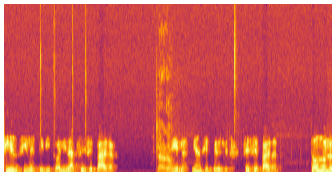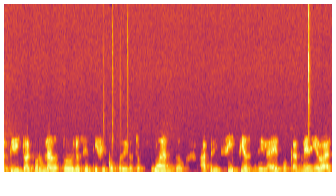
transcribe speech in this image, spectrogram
ciencia y la espiritualidad se separan. Claro. Las ciencias se separan. Todo lo espiritual por un lado, todo lo científico por el otro. Cuando a principios de la época medieval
